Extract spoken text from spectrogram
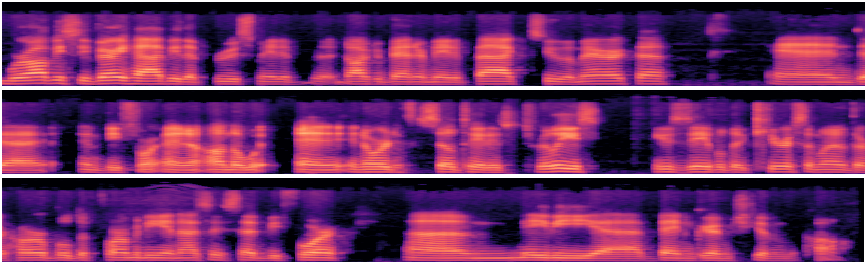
we're obviously very happy that Bruce made it. Dr. Banner made it back to America, and uh, and before and on the and in order to facilitate its release, he was able to cure someone of their horrible deformity. And as I said before, um, maybe uh, Ben Grimm should give him a call.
